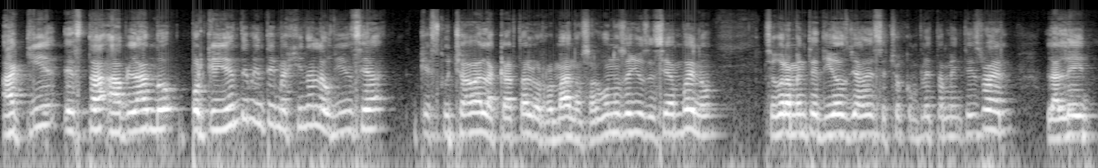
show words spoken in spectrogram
aquí está hablando, porque evidentemente imagina la audiencia que escuchaba la carta a los romanos. Algunos de ellos decían, bueno, seguramente Dios ya desechó completamente a Israel, la ley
